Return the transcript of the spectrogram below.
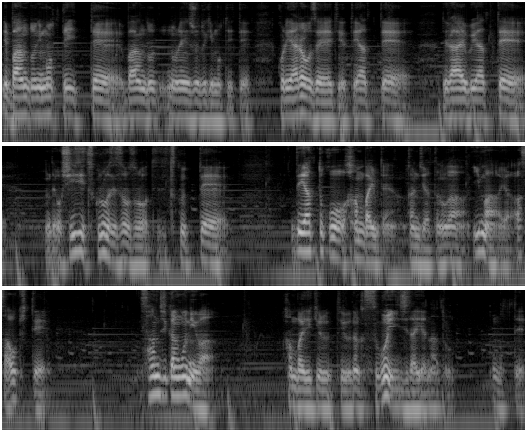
でバンドに持って行ってバンドの練習の時に持って行ってこれやろうぜって言ってやってでライブやってでお CD 作ろうぜそろそろってって作ってでやっとこう販売みたいな感じやったのが今や朝起きて3時間後には販売できるっていうなんかすごい時代やなと思って、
